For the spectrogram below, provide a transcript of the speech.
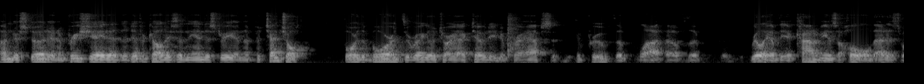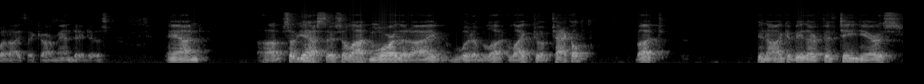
understood and appreciated the difficulties in the industry and the potential for the board through regulatory activity to perhaps improve the lot of the really of the economy as a whole. That is what I think our mandate is. And uh, so, yes, there's a lot more that I would have li- liked to have tackled, but you know, I could be there 15 years,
